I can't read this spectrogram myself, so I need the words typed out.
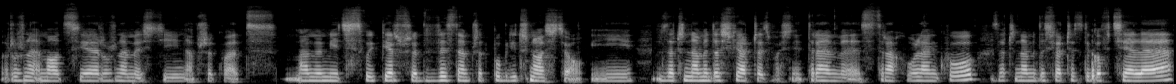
różne emocje, różne myśli. Na przykład mamy mieć swój pierwszy występ przed publicznością i zaczynamy doświadczać właśnie tremy, strachu, lęku, zaczynamy doświadczać tego w ciele.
